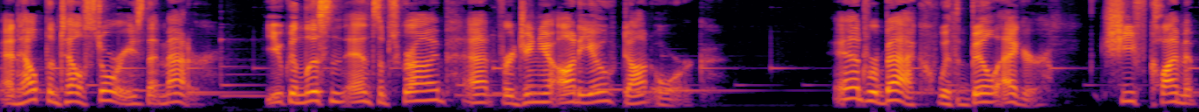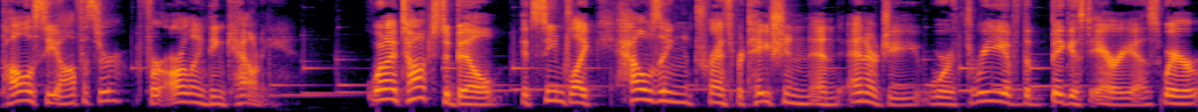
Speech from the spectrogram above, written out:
and help them tell stories that matter. You can listen and subscribe at virginiaaudio.org. And we're back with Bill Eger, Chief Climate Policy Officer for Arlington County. When I talked to Bill, it seemed like housing, transportation, and energy were three of the biggest areas where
